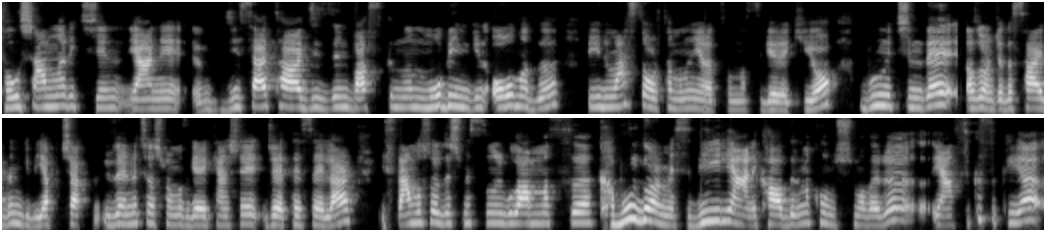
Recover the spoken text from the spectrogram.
çalışanlar için yani e, cinsel tacizin, baskının, mobbingin olmadığı bir üniversite ortamının yaratılması gerekiyor. Bunun için de az önce de saydığım gibi yapacak, üzerine çalışmamız gereken şey CTS'ler, İstanbul Sözleşmesi'nin uygulanması, kabul görmesi değil yani kaldırma konuşmaları yani sıkı sıkıya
